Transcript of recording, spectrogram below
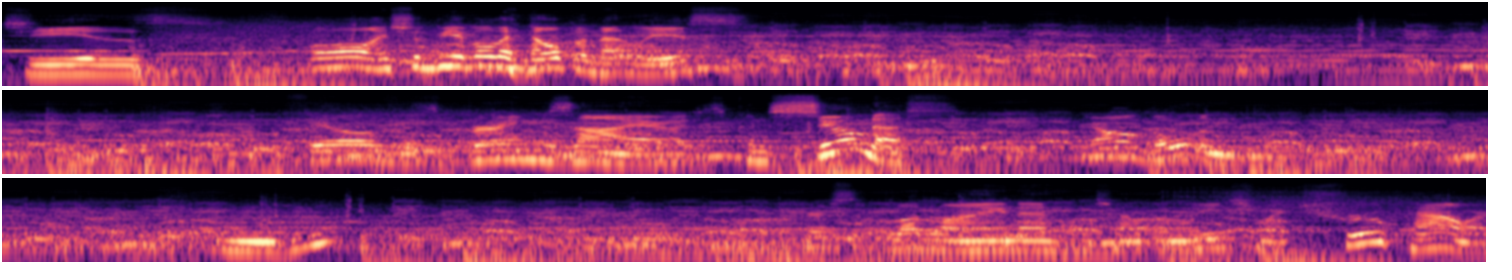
Jeez. Well, I should be able to help him at least. Feel this burning desire that just consumed us. You're all golden. Mm-hmm. Bloodline shall unleash my true power.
